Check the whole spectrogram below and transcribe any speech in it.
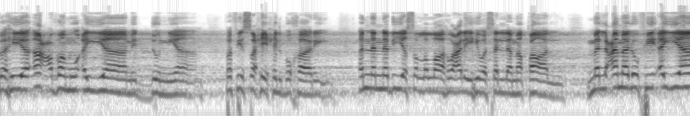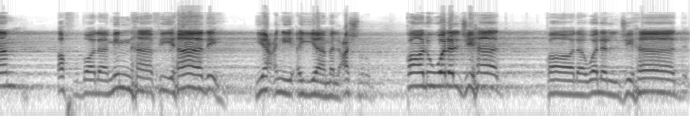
فهي أعظم أيام الدنيا. ففي صحيح البخاري أن النبي صلى الله عليه وسلم قال ما العمل في أيام أفضل منها في هذه؟ يعني أيام العشر. قالوا ولا الجهاد. قال ولا الجهاد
